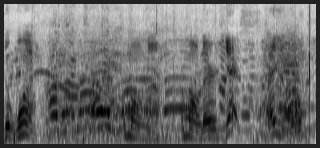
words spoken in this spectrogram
Good one. Come on now. Come on, Larry. Yes. There you go.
